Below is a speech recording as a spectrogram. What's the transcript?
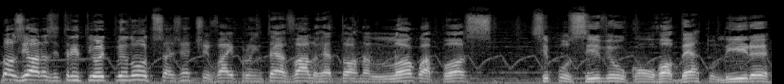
12 horas e 38 minutos, a gente vai para o intervalo, retorna logo após, se possível, com o Roberto Lira,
